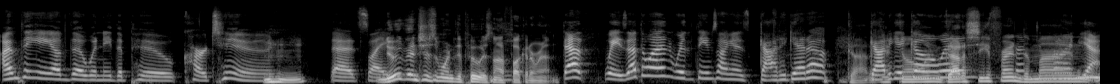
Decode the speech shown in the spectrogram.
I'm thinking of the Winnie the Pooh cartoon Mhm. that's like New Adventures of Winnie the Pooh is not fucking around. that. Wait, is that the one where the theme song is "Gotta get up, Gotta, get, going, Gotta see a friend, of mine. Yeah,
